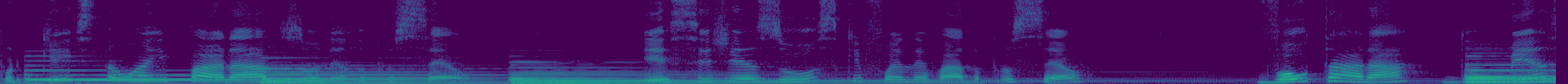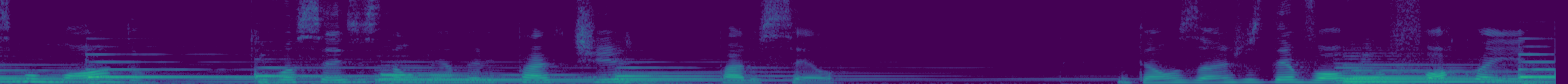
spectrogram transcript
por que estão aí parados olhando para o céu? Esse Jesus que foi levado para o céu voltará do mesmo modo que vocês estão vendo ele partir para o céu. Então os anjos devolvem o foco a eles,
